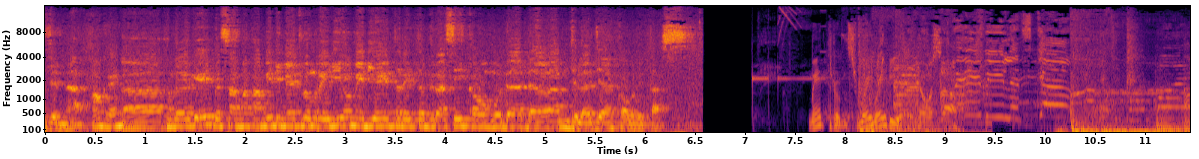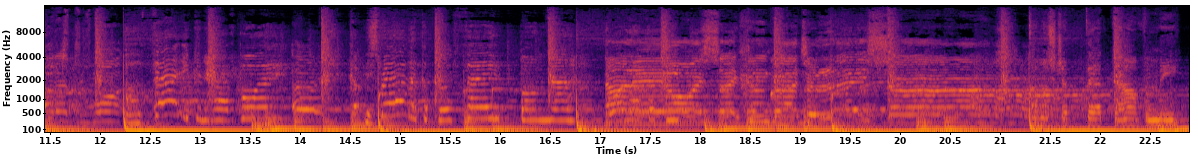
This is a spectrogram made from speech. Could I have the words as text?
sejenak. Oke. Okay. Uh, kembali lagi bersama kami di Metro Radio Media Terintegrasi Kaum Muda dalam Jelajah Komunitas. Metro Radio. Me.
